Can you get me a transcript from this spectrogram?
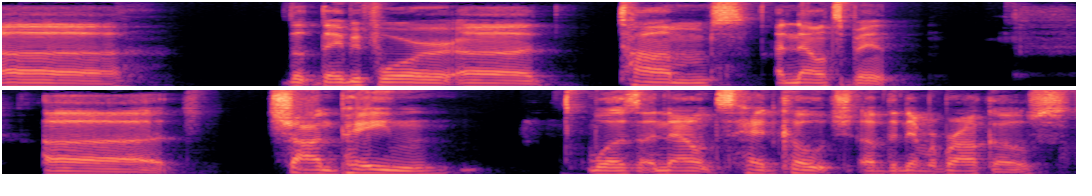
uh, the day before uh Tom's announcement, uh, Sean Payton was announced head coach of the Denver Broncos.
